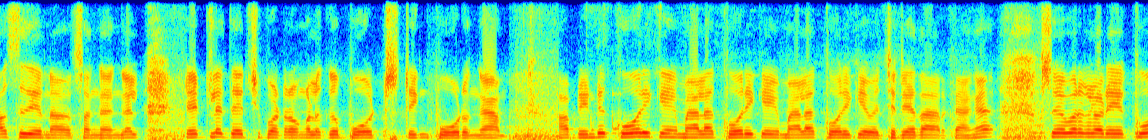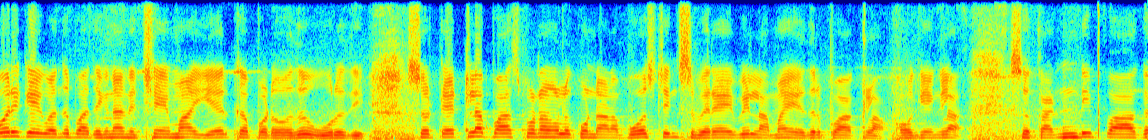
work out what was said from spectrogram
ஆசிரியர் சங்கங்கள் டெட்டில் தேர்ச்சி பெற்றவங்களுக்கு போஸ்டிங் போடுங்க அப்படின்ட்டு கோரிக்கை மேலே கோரிக்கை மேலே கோரிக்கை வச்சுட்டே தான் இருக்காங்க. ஸோ இவர்களுடைய கோரிக்கை வந்து பார்த்திங்கன்னா நிச்சயமாக ஏற்கப்படுவது உறுதி. ஸோ டெட்டில் பாஸ் பண்ணவங்களுக்கு உண்டான போஸ்டிங்ஸ் விரைவில் நம்ம எதிர்பார்க்கலாம். ஓகேங்களா? ஸோ கண்டிப்பாக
